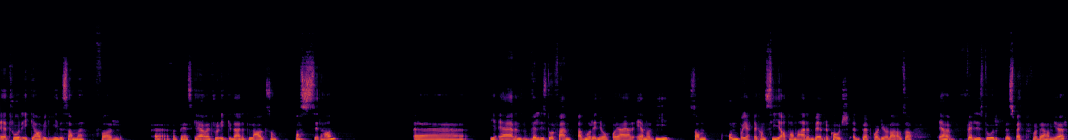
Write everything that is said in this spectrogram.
Jeg tror ikke han vil gi det samme for, for, PSG, og jeg tror ikke det er et lag som passer han. Uh, jeg er en veldig stor fan av Mourinho, og jeg er en av de som hånd på hjertet kan si at han er en bedre coach enn Pep Guardiola. Altså, jeg har veldig stor respekt for det han gjør,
